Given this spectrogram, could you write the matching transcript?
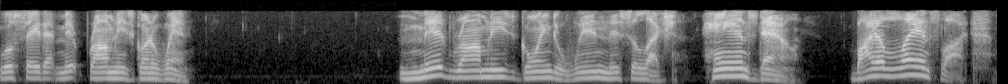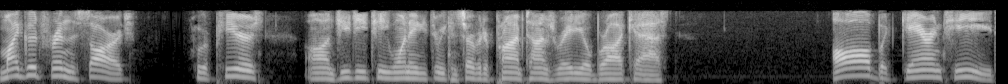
will say that Mitt Romney is going to win. Mitt Romney's going to win this election, hands down, by a landslide. My good friend the Sarge, who appears on GGT 183 Conservative Prime Times radio broadcast, all but guaranteed.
